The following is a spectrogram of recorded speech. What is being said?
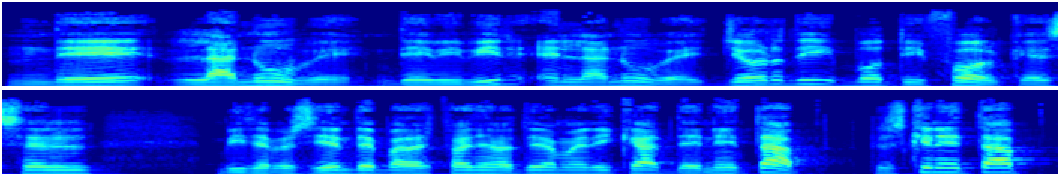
de la nube, de vivir en la nube. Jordi Botifol, que es el vicepresidente para España y Latinoamérica de NetApp. Pero es que NetApp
